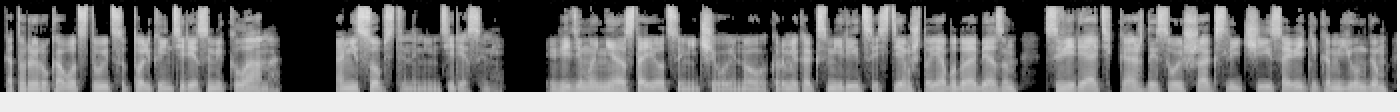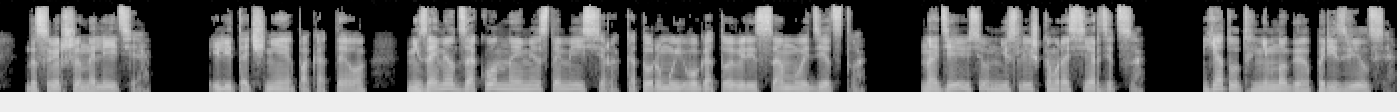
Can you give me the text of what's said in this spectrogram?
который руководствуется только интересами клана, а не собственными интересами. Видимо, не остается ничего иного, кроме как смириться с тем, что я буду обязан сверять каждый свой шаг с Личи советником Юнгом до совершеннолетия. Или точнее, пока Тео не займет законное место мессера, которому его готовили с самого детства. Надеюсь, он не слишком рассердится. Я тут немного порезвился.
